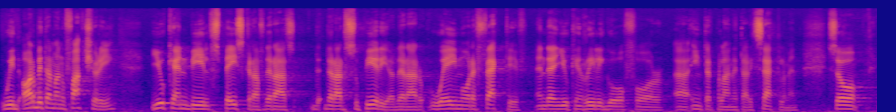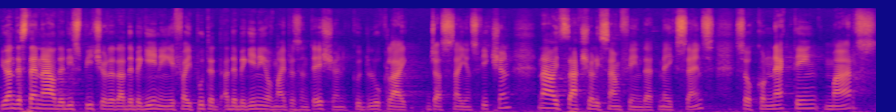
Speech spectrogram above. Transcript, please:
with orbital manufacturing, you can build spacecraft that are, that are superior, that are way more effective, and then you can really go for uh, interplanetary settlement. So you understand now that this picture that at the beginning, if I put it at the beginning of my presentation, could look like just science fiction. Now it's actually something that makes sense. So connecting Mars,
